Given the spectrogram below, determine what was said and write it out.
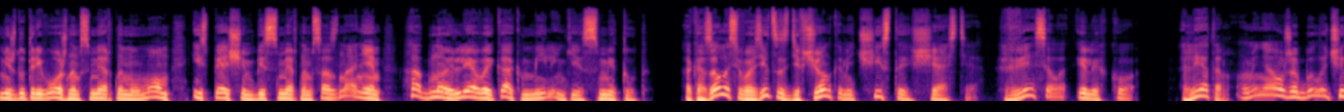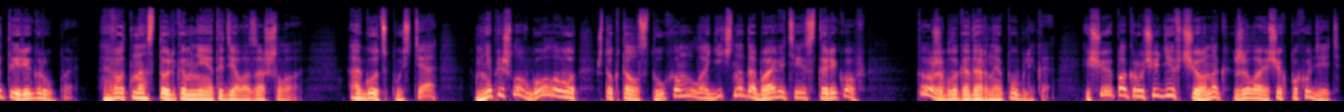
между тревожным смертным умом и спящим бессмертным сознанием одной левой как миленькие сметут. Оказалось, возиться с девчонками — чистое счастье. Весело и легко. Летом у меня уже было четыре группы. Вот настолько мне это дело зашло. А год спустя мне пришло в голову, что к толстухам логично добавить и стариков. Тоже благодарная публика. Еще и покруче девчонок, желающих похудеть.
